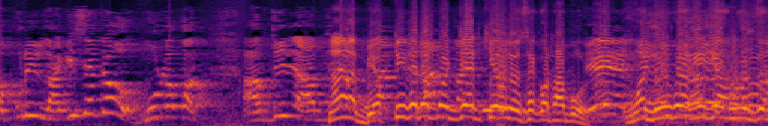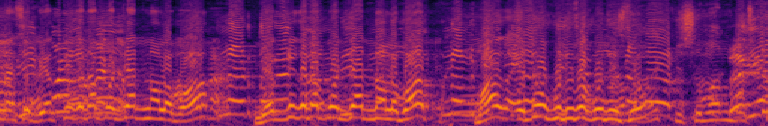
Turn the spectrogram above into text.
আপুনি লাগিছেতো মোৰ লগত ব্যক্তিগত পৰ্যায়ত কিয় লৈছে কথাবোৰ মই দুয়োগৰাকীকে অনুৰোধ জনাইছো ব্যক্তিগত পৰ্যায়ত নল'ব ব্যক্তিগত পৰ্যায়ত নল'ব মই এইটো সুধিব খুজিছো কিছুমান বস্তু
